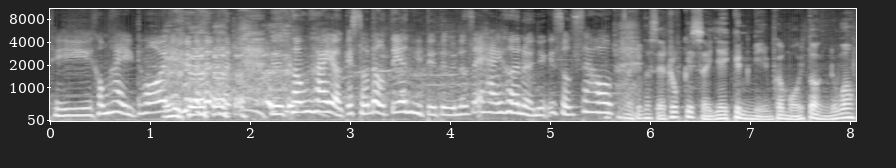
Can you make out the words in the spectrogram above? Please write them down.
thì không hay thì thôi không hay ở cái số đầu tiên thì từ từ nó sẽ hay hơn ở những cái số sau. Là chúng ta sẽ rút cái sợi dây kinh nghiệm qua mỗi tuần đúng không?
